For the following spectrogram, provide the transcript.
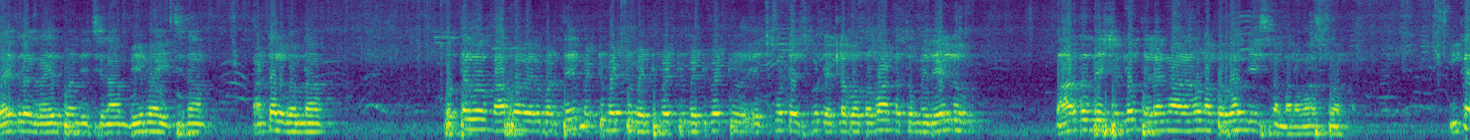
రైతులకు రైతు బంధు ఇచ్చినాం బీమా ఇచ్చినాం పంటలు కొన్నాం. కొత్తగా కాపురం ఏర్పడితే మెట్టు మెట్టు మెట్టు మెట్టు మెట్టు మెట్టు ఎచ్చుకుంటూ ఎచ్చుకుంటూ ఎట్లా పోతామో అట్లా తొమ్మిదేళ్ళు భారతదేశంలో తెలంగాణను నంబర్ వన్ చేసినాం మనం వాస్తవంగా. ఇంకా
